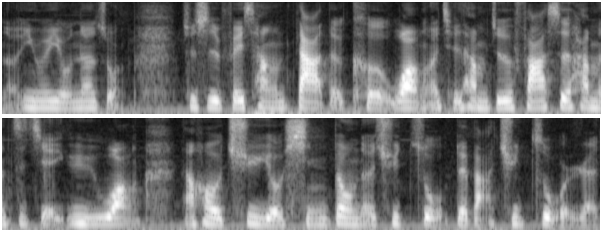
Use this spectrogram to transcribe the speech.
了，因为有那种就是非常大的渴望，而且他们就是发射他们自己的欲望，然后去有行动的去做，对吧？去做人。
